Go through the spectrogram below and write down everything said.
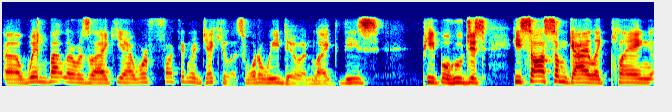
Uh, Win Butler was like, "Yeah, we're fucking ridiculous. What are we doing? Like these people who just he saw some guy like playing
